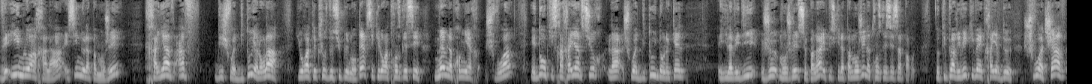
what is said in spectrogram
Ve'im lo achala, et s'il ne l'a pas mangé, chayav af bishwat bitouy, alors là, il y aura quelque chose de supplémentaire, c'est qu'il aura transgressé même la première shvoa, et donc il sera chayav sur la shvoa bitouille dans lequel il avait dit je mangerai ce pain-là, et puisqu'il n'a pas mangé, il a transgressé sa parole. Donc il peut arriver qu'il va être chayav de shvoat shav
